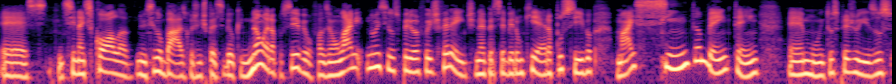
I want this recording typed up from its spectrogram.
É, se, na escola, no ensino básico, a gente percebeu que não era possível fazer online, no ensino superior foi diferente, né? Perceberam que era possível, mas sim também tem é, muitos prejuízos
